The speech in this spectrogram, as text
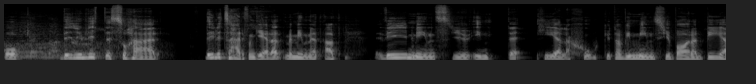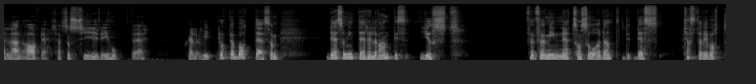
Och det är ju lite så här. Det är ju lite så här det fungerar med minnet. Att vi minns ju inte hela sjok. Utan vi minns ju bara delar av det. Sen så syr vi ihop det själva. Vi plockar bort det som, det som inte är relevant just för, för minnet som sådant. Det, det kastar vi bort.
